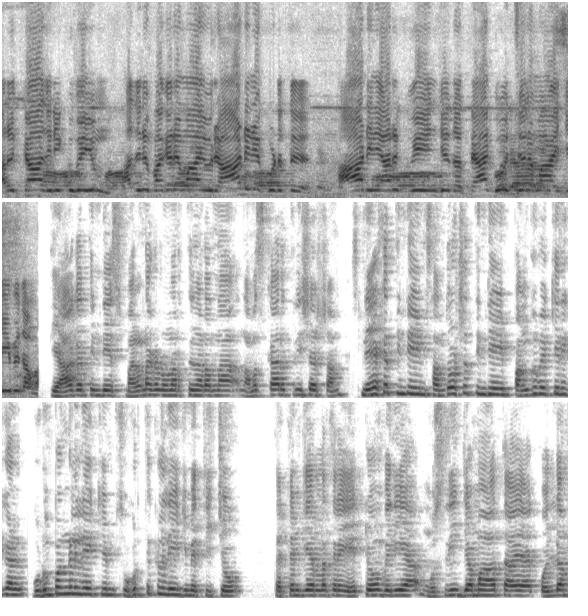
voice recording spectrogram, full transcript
അറുക്കാതിരിക്കുകയും അതിന് പകരമായ ഒരു ആടിനെ കൊടുത്ത് ആടിനെ അറുക്കുകയും ചെയ്ത ത്യാഗോജ്വലമായ ജീവിതം. ത്യാഗത്തിന്റെ സ്മരണകൾ ഉണർത്തി നടന്ന നമസ്കാരത്തിന് ശേഷം സ്നേഹത്തിന്റെയും സന്തോഷത്തിന്റെയും പങ്കുവെക്കലുകൾ കുടുംബങ്ങളിലേക്കും സുഹൃത്തുക്കളിലേക്കും എത്തിച്ചു. തെക്കൻ കേരളത്തിലെ ഏറ്റവും വലിയ മുസ്ലിം ജമാഅത്തായ കൊല്ലം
